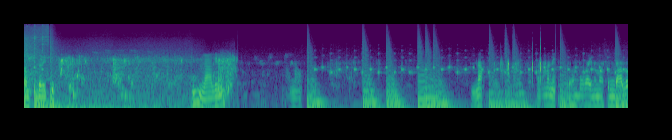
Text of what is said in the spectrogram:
responsibility um, hmm, lalim. Ano? Na. Ano naman eh? Ito ang buhay ng mga sundalo.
